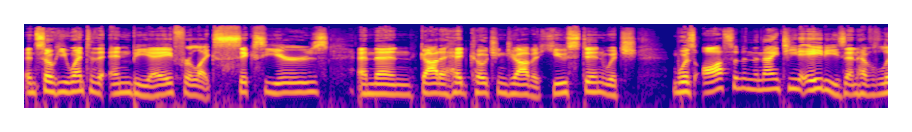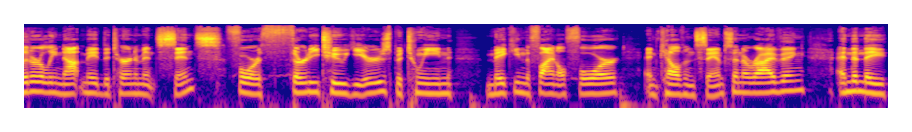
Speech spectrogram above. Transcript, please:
And so he went to the NBA for like six years and then got a head coaching job at Houston, which was awesome in the 1980s and have literally not made the tournament since for 32 years between making the final four and Kelvin Sampson arriving. And then they,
